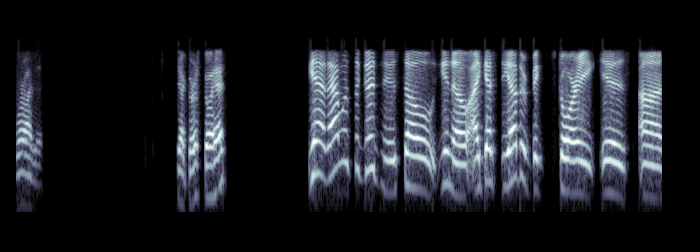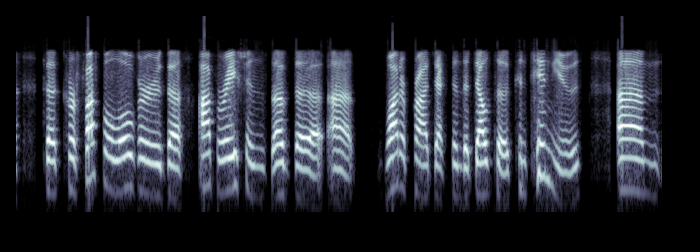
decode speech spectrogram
where I live. Yeah, Chris, go ahead. Yeah, that was the good news. So, you know, I guess the other big story is uh, the kerfuffle over the operations of the uh, water project in the Delta continues. Um,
